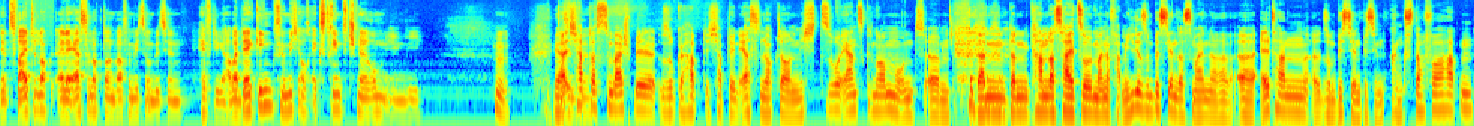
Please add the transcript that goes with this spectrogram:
der zweite Lock äh, der erste Lockdown war für mich so ein bisschen heftiger. Aber der ging für mich auch extremst schnell rum irgendwie. Hm. Ja, ich habe das zum Beispiel so gehabt, ich habe den ersten Lockdown nicht so ernst genommen und ähm, dann, dann kam das halt so in meiner Familie so ein bisschen, dass meine äh, Eltern äh, so ein bisschen, bisschen Angst davor hatten.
